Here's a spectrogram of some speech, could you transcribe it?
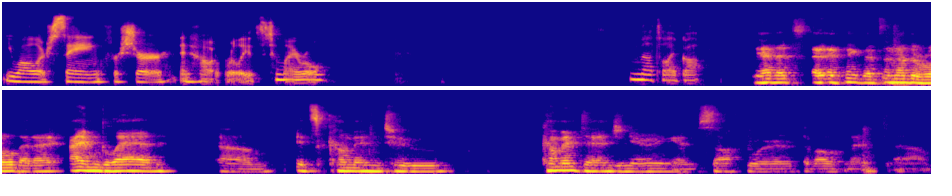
you all are saying for sure and how it relates to my role. And that's all i've got yeah that's i think that's another role that i i am glad um, it's come into come into engineering and software development Um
